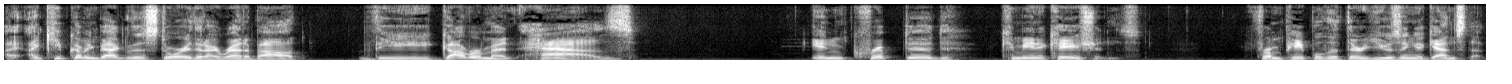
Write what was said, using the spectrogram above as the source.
I, I keep coming back to this story that I read about the government has encrypted communications from people that they're using against them.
